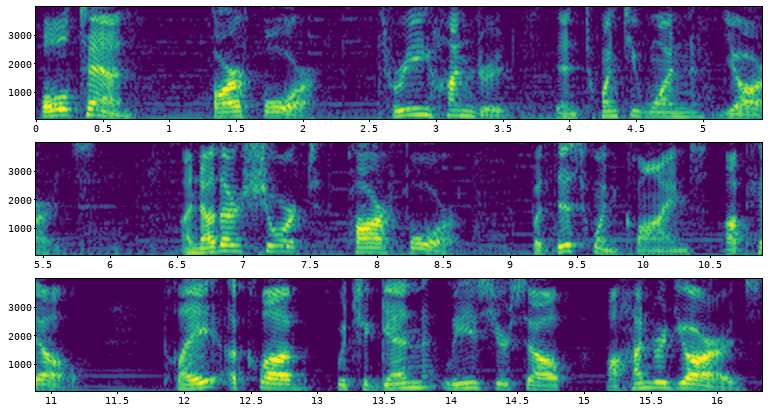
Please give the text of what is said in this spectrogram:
Hole 10, par 4, 321 yards. Another short par 4, but this one climbs uphill. Play a club which again leaves yourself 100 yards,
